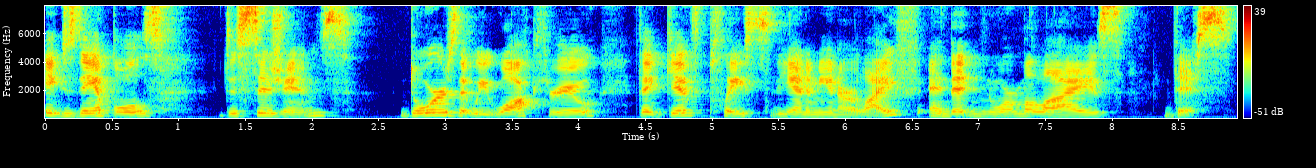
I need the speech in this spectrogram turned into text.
examples, decisions, doors that we walk through that give place to the enemy in our life and that normalize this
